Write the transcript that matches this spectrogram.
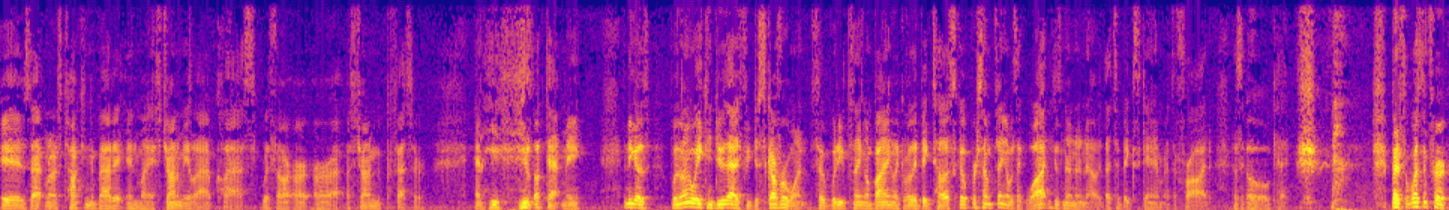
is that when I was talking about it in my astronomy lab class with our, our, our uh, astronomy professor, and he, he looked at me and he goes, Well, the only way you can do that is if you discover one. So, what are you planning on buying, like a really big telescope or something? I was like, What? He goes, No, no, no. That's a big scam. That's a fraud. I was like, Oh, okay. But if it wasn't for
